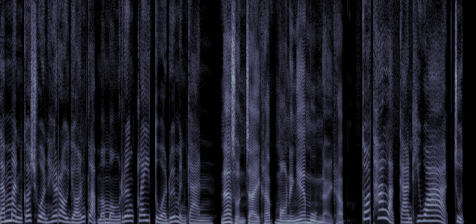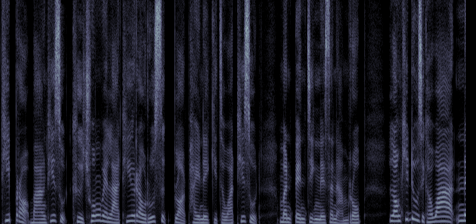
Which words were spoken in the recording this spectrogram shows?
ละมันก็ชวนให้เราย้อนกลับมามองเรื่องใกล้ตัวด้วยเหมือนกัน น่าสนใจครับมองในแง่มุมไหนครับ ก็ถ้าหลักการที่ว่าจุดที่เปราะบางที่สุด คือช่วงเวลาที่เรารู้สึกปลอดภัยในกิจวัตรที่สุด มันเป็นจริงในสนามรบ ลองคิดดูสิคะว่า ใน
